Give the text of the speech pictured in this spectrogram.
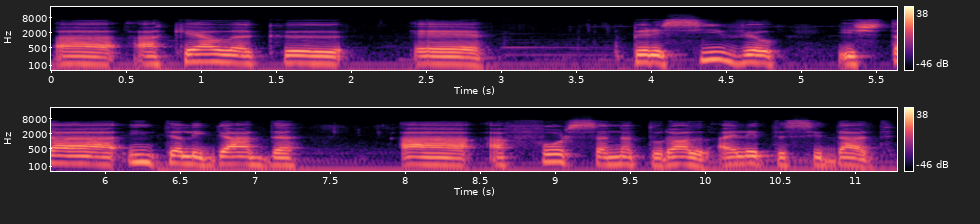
a, aquela que é perecível e está interligada à força natural, à eletricidade,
